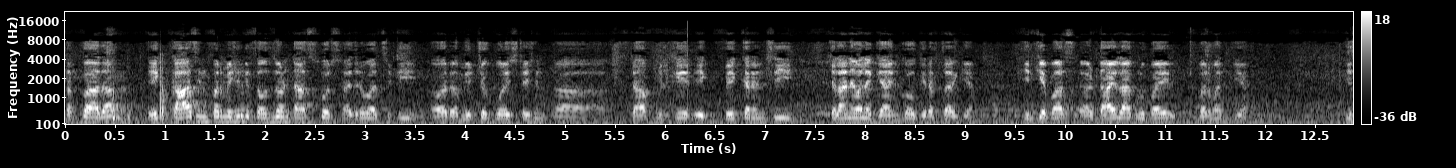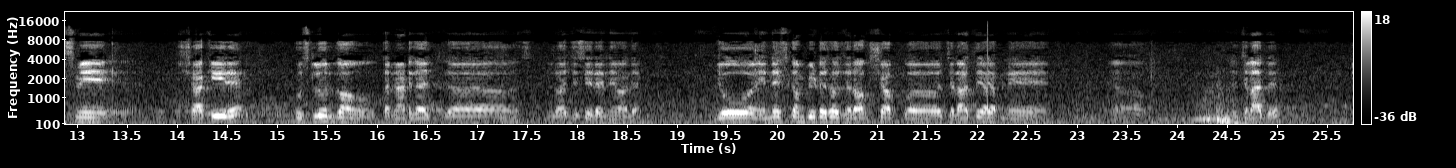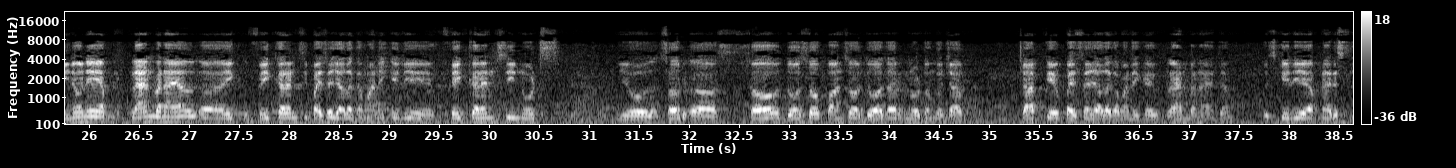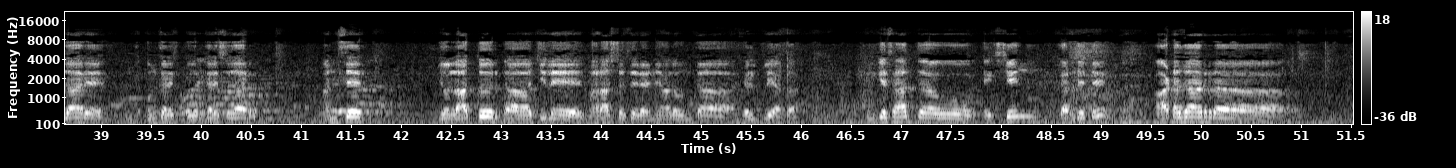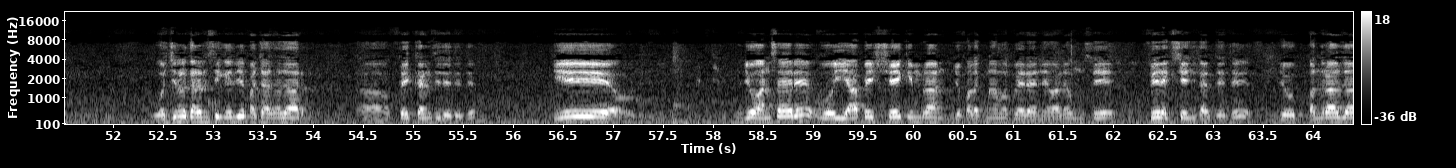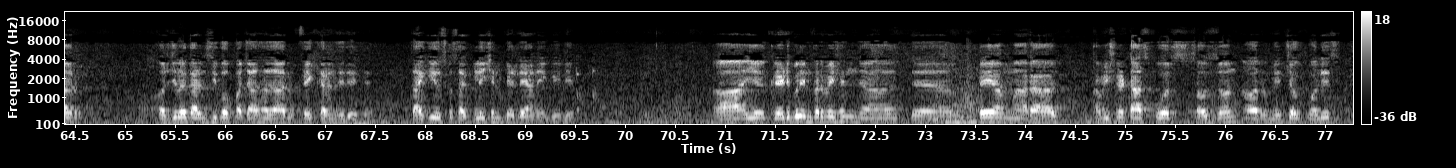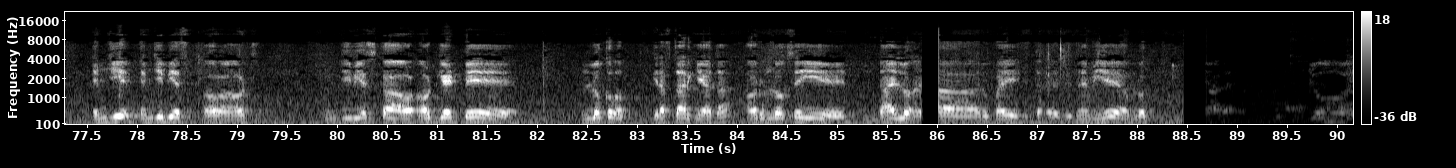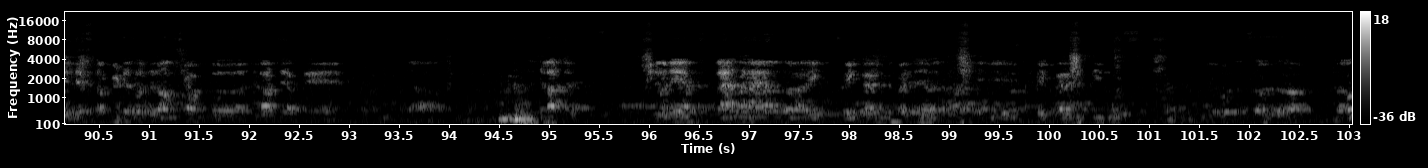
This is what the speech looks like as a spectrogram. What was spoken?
सबको आदाब एक खास इन्फॉर्मेशन के south zone task force Hyderabad city और मिर्चोक पुलिस स्टेशन स्टाफ मिलके एक फेक करेंसी चलाने वाले गैंग को गिरफ़्तार किया। इनके पास ढाई लाख रुपए बरामद किया। जिसमें शाकिर है, कुसलूर गाँव, कर्नाटका राज्य से रहने वाला जो एनएस कंप्यूटर्स और जेरोक्स शॉप चलाते हैं, अपने चलाते हैं। इन्होंने प्लान बनाया एक फेक करेंसी पैसे ज़्यादा कमाने के लिए फेक करेंसी नोट्स जो सौ सौ, दो सौ, पाँच सौ और दो हज़ार नोटों को चाप चाप के पैसा ज़्यादा कमाने का प्लान बनाया था। उसके लिए अपना रिश्तेदार है, उनका उनका रिश्तेदार अनसर, जो लातूर ज़िले महाराष्ट्र से रहने वाला, उनका हेल्प लिया था। उनके साथ वो एक्सचेंज करते थे। आठ हज़ार ओरिजिनल करेंसी के लिए पचास हज़ार फेक करेंसी देते थे। ये जो अंसार है वो यहाँ पे शेख इमरान जो फलकनामा पे रहने वाले उनसे फिर एक्सचेंज करते थे जो पंद्रह हज़ार ओरिजिनल करेंसी को पचास हज़ार फेक करेंसी देते ताकि उसको सर्कुलेशन पे ले आने के लिए। आ, ये क्रेडिबल इंफॉर्मेशन पे हमारा commissioner task force south zone और Mirchowk police MG MGBS MGBS का आउट गेट पे उन लोग को गिरफ़्तार किया था और उन लोग से ये ढाई लो- रुपए जितने भी है हम लोग जो एनएस कंप्यूटर और जेरोक्स शॉप चलाते अपने इन्होंने प्लान बनाया एक फेक करेंसी पैसे ज़्यादा कमाने के लिए फेक करेंसी नोट्स जो सौ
